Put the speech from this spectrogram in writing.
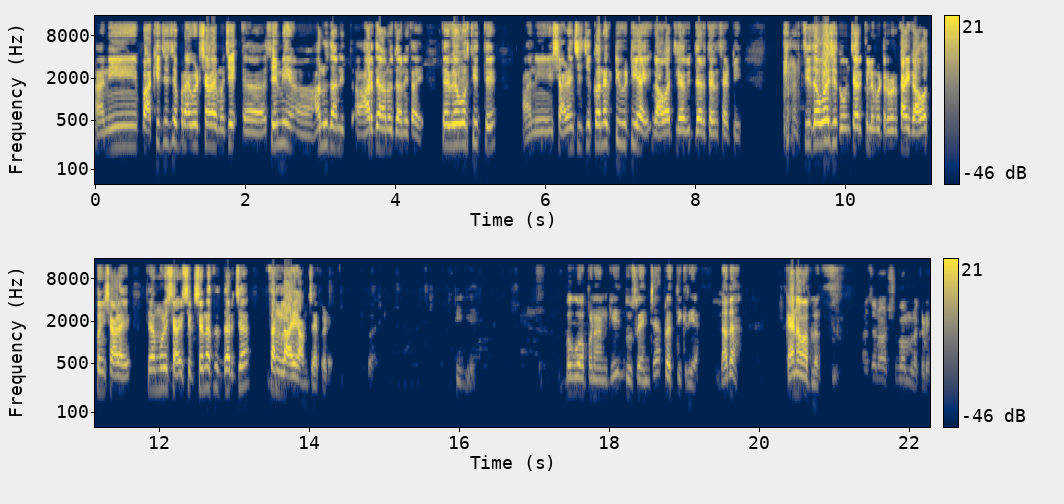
आणि बाकीचे जे प्रायव्हेट शाळा आहे म्हणजे सेमी अनुदानित अर्ध्या अनुदानित आहे त्या व्यवस्थित आहे. आणि शाळांची जी कनेक्टिव्हिटी आहे गावातल्या विद्यार्थ्यांसाठी ती जवळच आहे दोन चार किलोमीटरवर काही गावात पण शाळा आहे. त्यामुळे शाळा शिक्षणाचा दर्जा चांगला आहे आमच्याकडे. ठीक आहे. बघू आपण आणखी दुसऱ्यांच्या प्रतिक्रिया. दादा काय नाव आपलं? माझं नाव शुभम लकडे.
